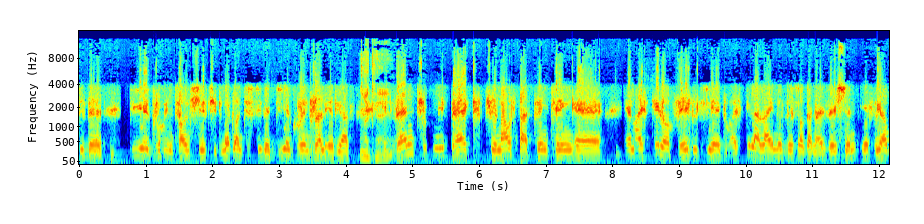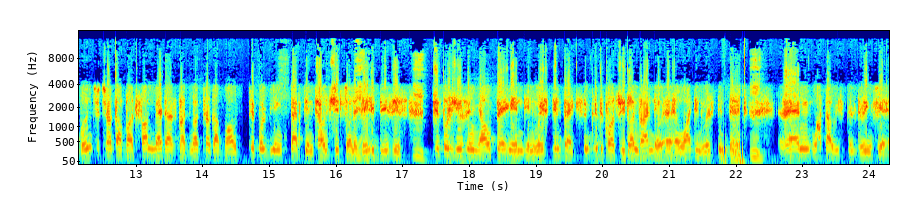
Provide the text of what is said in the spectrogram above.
see the DA grow in townships, you do not want to see the DA grow in rural areas. Okay. It then took me back to now start thinking, uh, am I still of value here? Do I still align with this organization? If we are going to talk about farm matters but not talk about people being tapped in townships on a Yeah. daily basis, people using nyaope in, in Westenburg simply because we don't run a, a ward in Westenburg, then what are we still doing here?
